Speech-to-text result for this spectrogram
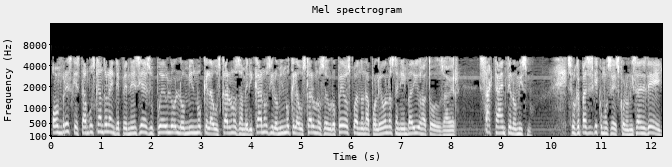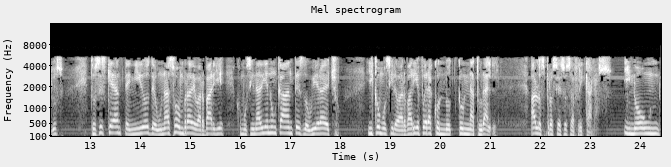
hombres que están buscando la independencia de su pueblo, lo mismo que la buscaron los americanos y lo mismo que la buscaron los europeos cuando Napoleón los tenía invadidos a todos. A ver, exactamente lo mismo. lo que pasa es que como se descolonizan desde ellos, entonces quedan teñidos de una sombra de barbarie, como si nadie nunca antes lo hubiera hecho, y como si la barbarie fuera con, natural a los procesos africanos, y no un,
